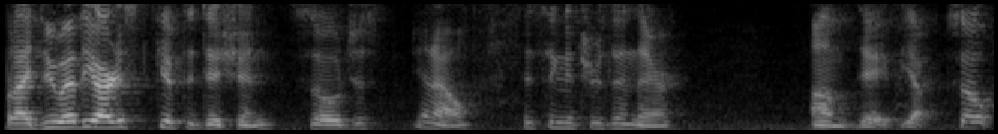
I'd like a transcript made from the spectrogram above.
but I do have the Artist Gift Edition, so just, you know, his signature's in there. Um, Dave, yeah. So,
